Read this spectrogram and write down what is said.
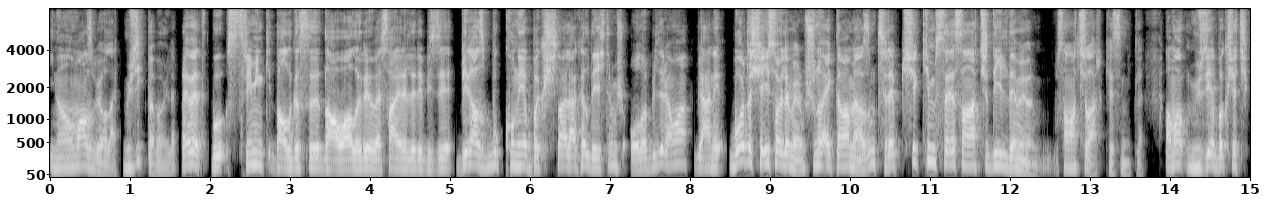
İnanılmaz bir olay. Müzik de böyle. Evet bu streaming dalgası, davaları vesaireleri bizi biraz bu konuya bakışla alakalı değiştirmiş olabilir ama yani bu arada şeyi söylemiyorum. Şunu eklemem lazım. Trapçi kimseye sanatçı değil demiyorum. Sanatçılar kesinlikle. Ama müziğe bakış açı-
